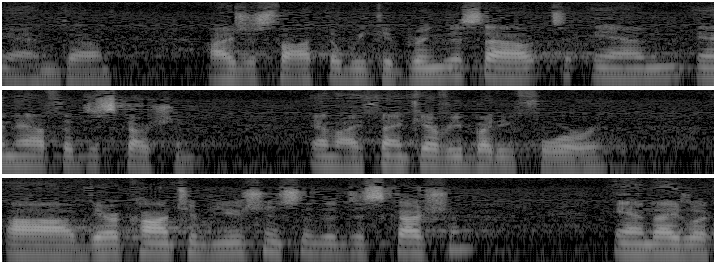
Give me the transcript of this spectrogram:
and uh, I just thought that we could bring this out and and have the discussion. And I thank everybody for uh, their contributions to the discussion. And I look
